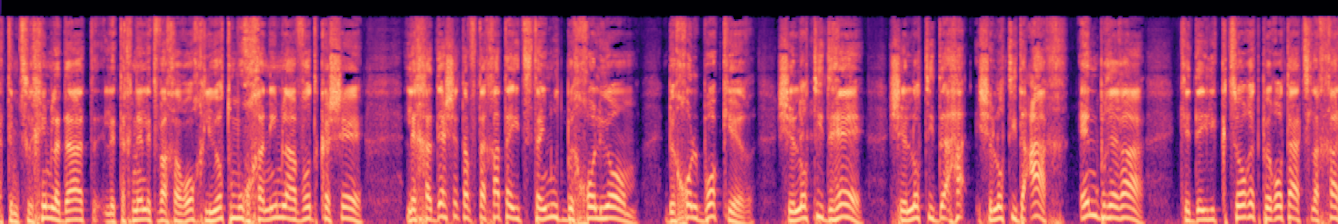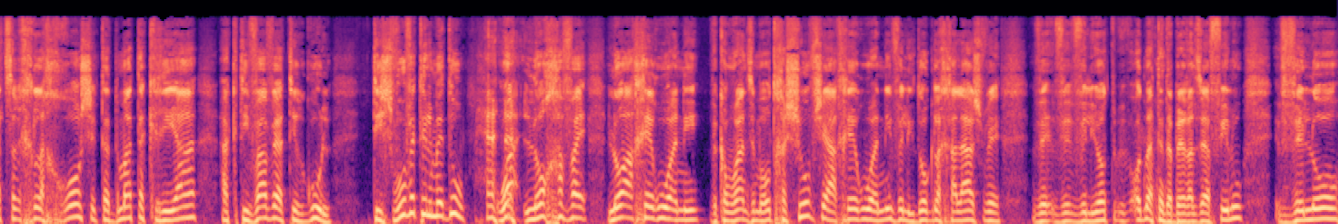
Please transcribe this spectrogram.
אתם צריכים לדעת לתכנן לטווח ארוך, להיות מוכנים לעבוד קשה, לחדש את הבטחת ההצטיינות בכל יום, בכל בוקר, שלא תדהה, שלא, תדע, שלא תדעך, אין ברירה. כדי לקצור את פירות ההצלחה צריך לחרוש את אדמת הקריאה, הכתיבה והתרגול. תשבו ותלמדו. וואי, לא חווי... לא האחר הוא אני, וכמובן זה מאוד חשוב שהאחר הוא אני ולדאוג לחלש ו- ו- ו- ולהיות, עוד מעט נדבר על זה אפילו, ולא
